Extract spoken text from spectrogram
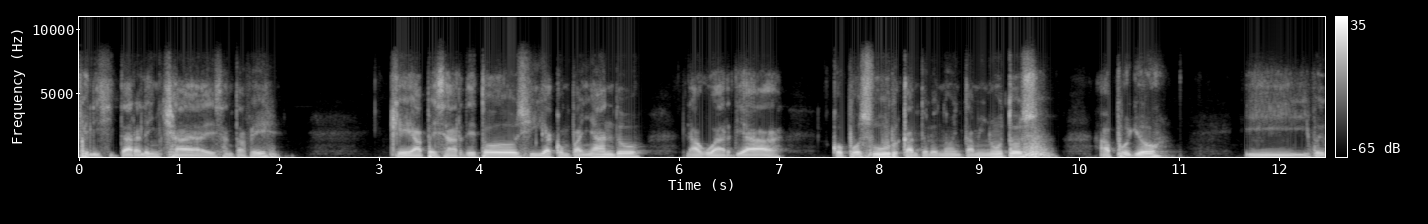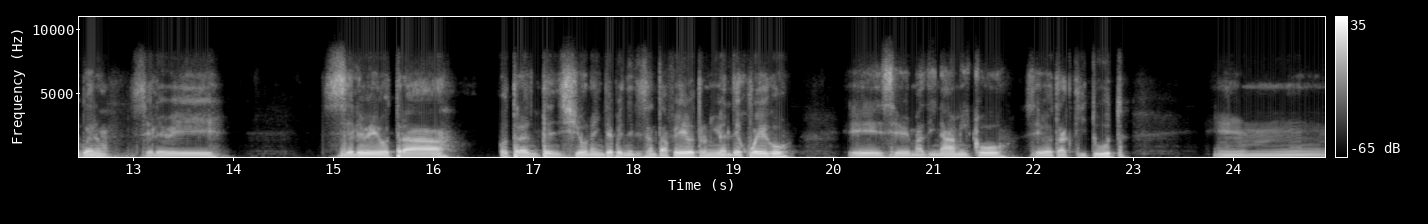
felicitar a la hinchada de Santa Fe, que a pesar de todo sigue acompañando. La Guardia Coposur cantó los 90 minutos, apoyó y, pues bueno, se le ve, se le ve otra, otra intención a Independiente Santa Fe, otro nivel de juego, eh, se ve más dinámico, se ve otra actitud. Em,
